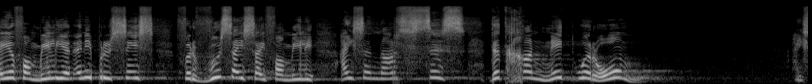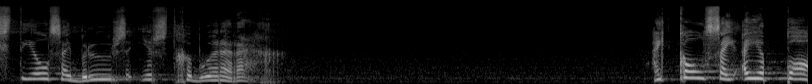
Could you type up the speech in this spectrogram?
eie familie en in die proses verwoes hy sy familie. Hy's 'n narcis. Dit gaan net oor hom. Hy steel sy broer se eerstgebore reg. Hy kil sy eie pa.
